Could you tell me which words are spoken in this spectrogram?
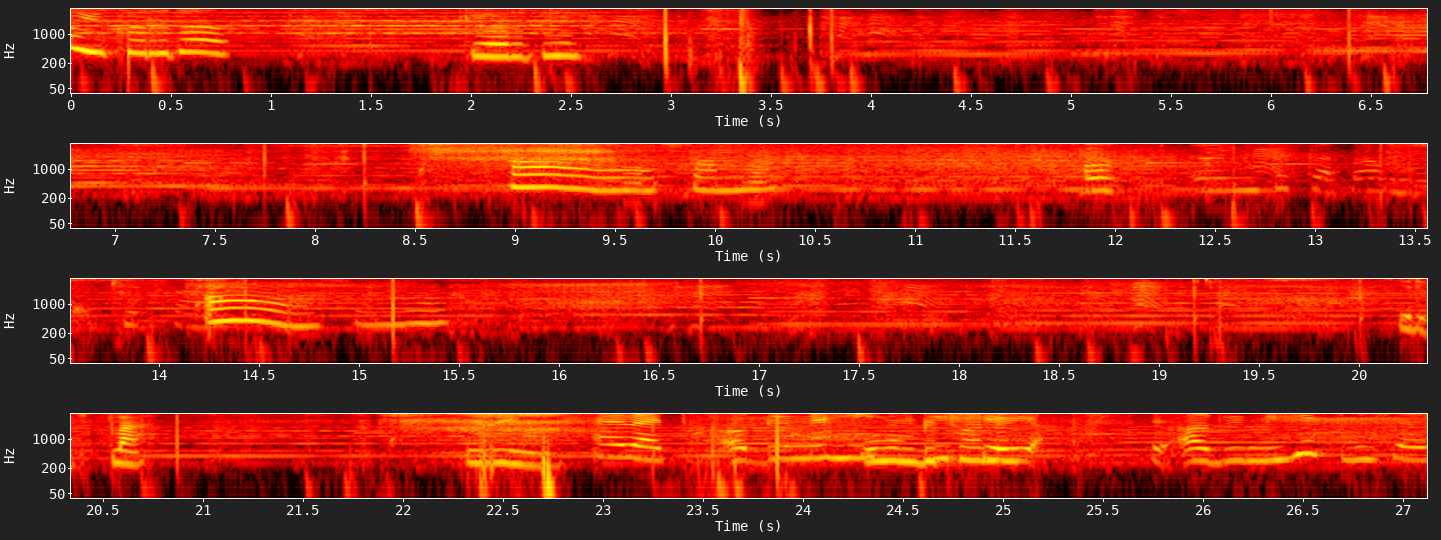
Aa yukarıda. Gördüm. Aa sana. O örümcek adam da keser. Aa sana. Yürü git lan. Yürüyün. Evet, abime hiçbir Oğlum bir tane- şey, abimi hiçbir şey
